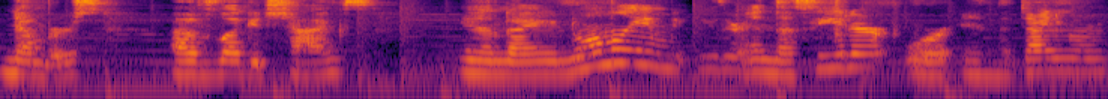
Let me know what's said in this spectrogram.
numbers of luggage tags. And I normally am either in the theater or in the dining room.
